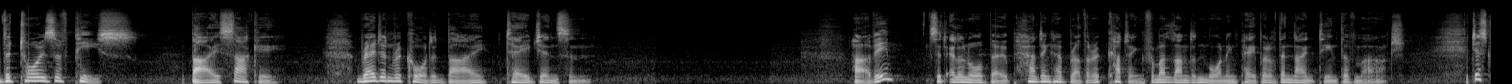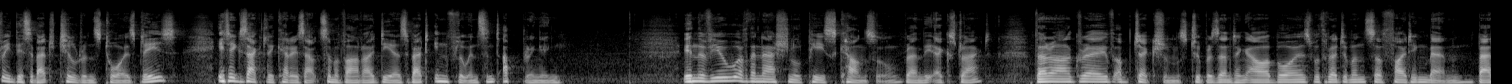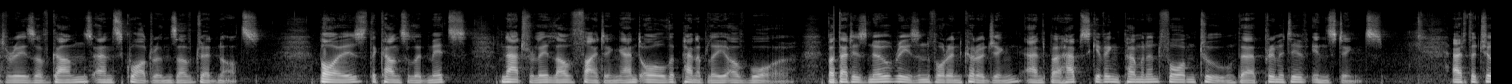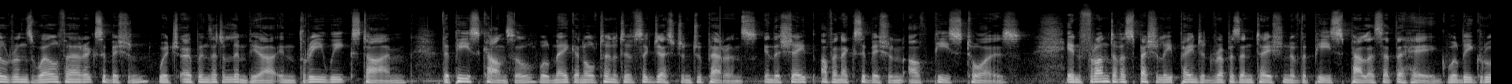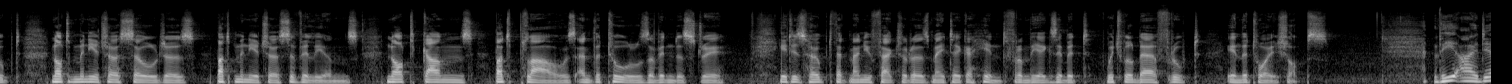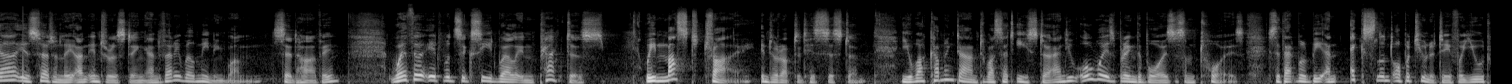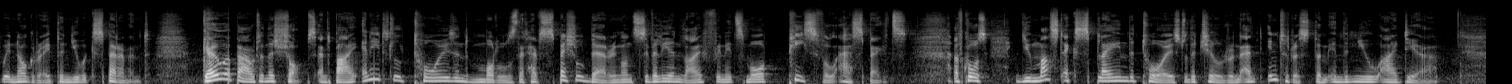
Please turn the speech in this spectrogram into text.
The Toys of Peace by Saki. Read and recorded by Tay Jensen. Harvey, said Eleanor Bope, handing her brother a cutting from a London morning paper of the 19th of March. Just read this about children's toys, please. It exactly carries out some of our ideas about influence and upbringing. In the view of the National Peace Council, ran the extract, there are grave objections to presenting our boys with regiments of fighting men, batteries of guns, and squadrons of dreadnoughts. Boys, the Council admits, naturally love fighting and all the panoply of war, but that is no reason for encouraging, and perhaps giving permanent form to, their primitive instincts. At the Children's Welfare Exhibition, which opens at Olympia in three weeks' time, the Peace Council will make an alternative suggestion to parents in the shape of an exhibition of peace toys. In front of a specially painted representation of the Peace Palace at The Hague will be grouped not miniature soldiers, but miniature civilians, not guns, but ploughs and the tools of industry. It is hoped that manufacturers may take a hint from the exhibit, which will bear fruit in the toy shops. The idea is certainly an interesting and very well meaning one, said Harvey. Whether it would succeed well in practice. We must try, interrupted his sister. You are coming down to us at Easter, and you always bring the boys some toys, so that will be an excellent opportunity for you to inaugurate the new experiment. Go about in the shops and buy any little toys and models that have special bearing on civilian life in its more peaceful aspects. Of course, you must explain the toys to the children and interest them in the new idea.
